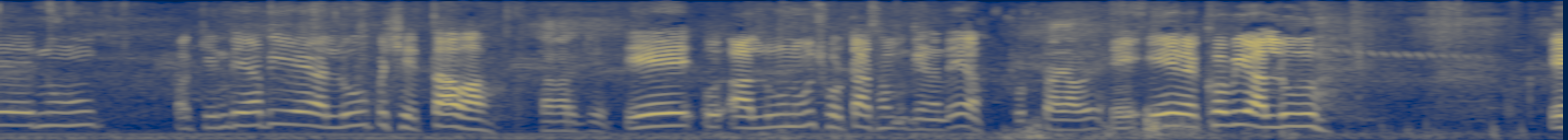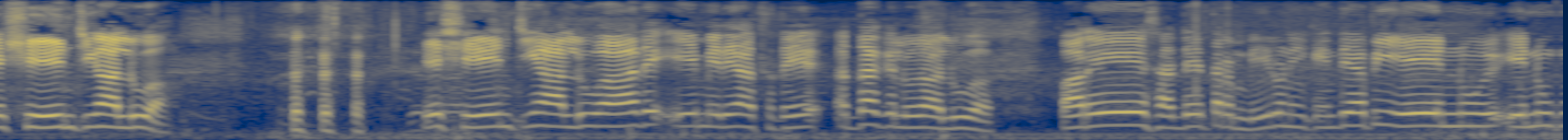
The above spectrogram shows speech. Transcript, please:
ਇਹਨੂੰ ਅ, ਕਹਿੰਦੇ ਆ ਵੀ ਇਹ ਆਲੂ ਪਛੇਤਾ ਵਾ। ਤਾਂ ਕਰਕੇ। ਇਹ ਉਹ ਆਲੂ ਨੂੰ ਛੋਟਾ ਸਮ ਗਿਣਦੇ ਆ। ਛੁੱਟਾ ਜਾਵੇ। ਤੇ ਇਹ ਵੇਖੋ ਵੀ ਆਲੂ ਇਹ 6 ਇੰਚੀਆਂ ਆਲੂ ਆ। ਇਹ 6 ਇੰਚੀਆਂ ਆਲੂ ਆ ਤੇ ਇਹ ਮੇਰੇ ਹੱਥ ਤੇ ਅੱਧਾ ਕਿਲੋ ਦਾ ਆਲੂ ਆ। ਪਰ ਇਹ ਸਾਡੇ ਧਰਮਵੀਰ ਹੋਣੀ ਕਹਿੰਦੇ ਆ ਵੀ ਇਹ ਇਹਨੂੰ ਇਹਨੂੰ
